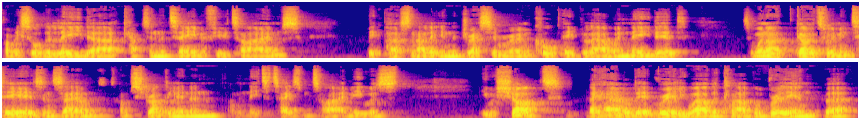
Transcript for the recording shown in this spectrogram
probably saw the leader, captain the team a few times, big personality in the dressing room, call people out when needed. So when I go to him in tears and say I'm I'm struggling and I need to take some time, he was he was shocked. They handled it really well. The club were brilliant, but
